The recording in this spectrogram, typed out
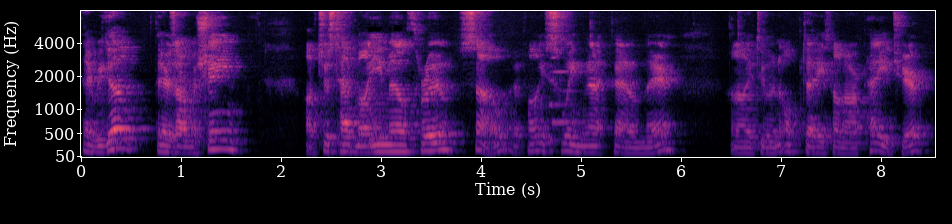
There we go, there's our machine. I've just had my email through, so if I swing that down there and I do an update on our page here,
